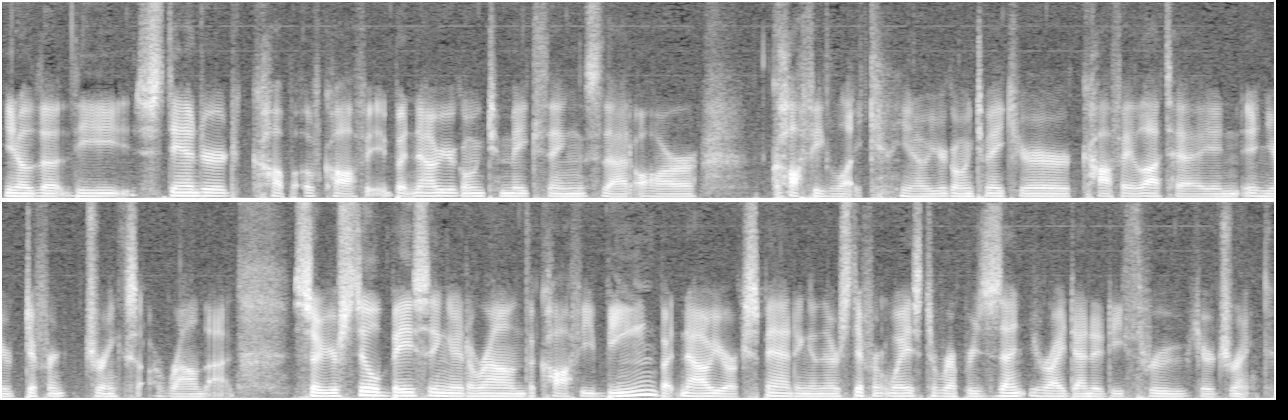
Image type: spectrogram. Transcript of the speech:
you know, the the standard cup of coffee, but now you're going to make things that are coffee-like. You know, you're going to make your cafe latte and, and your different drinks around that. So you're still basing it around the coffee bean, but now you're expanding and there's different ways to represent your identity through your drink.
